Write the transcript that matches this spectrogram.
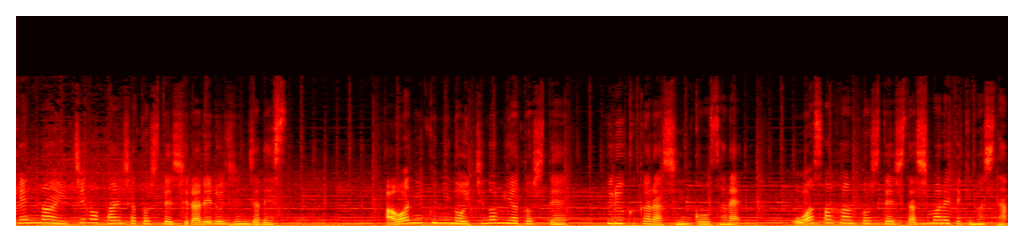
県内一の大社として知られる神社です。阿波国の一宮として古くから信仰されお朝藩として親しまれてきました。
